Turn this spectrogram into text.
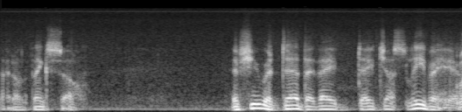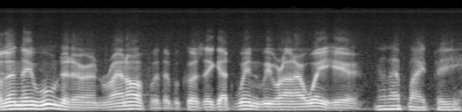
I don't think so. If she were dead, they, they'd, they'd just leave her here. Well, then they wounded her and ran off with her because they got wind we were on our way here. Now, that might be.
